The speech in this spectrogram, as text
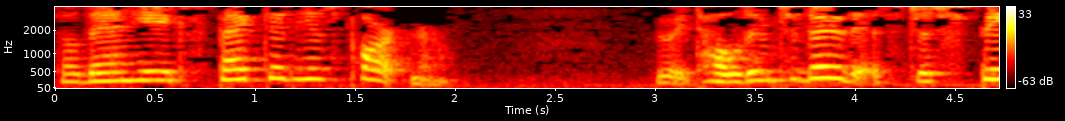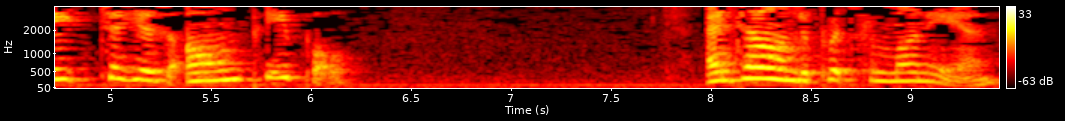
So then he expected his partner who had told him to do this, to speak to his own people and tell him to put some money in,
